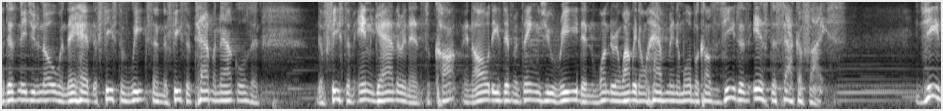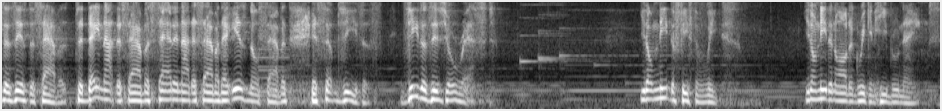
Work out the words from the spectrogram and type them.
I just need you to know when they had the Feast of Weeks and the Feast of Tabernacles and the Feast of Ingathering and Sukkot and all these different things you read and wondering why we don't have them anymore because Jesus is the sacrifice. Jesus is the Sabbath. Today, not the Sabbath. Saturday, not the Sabbath. There is no Sabbath except Jesus. Jesus is your rest. You don't need the Feast of Weeks. You don't need to know all the Greek and Hebrew names.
